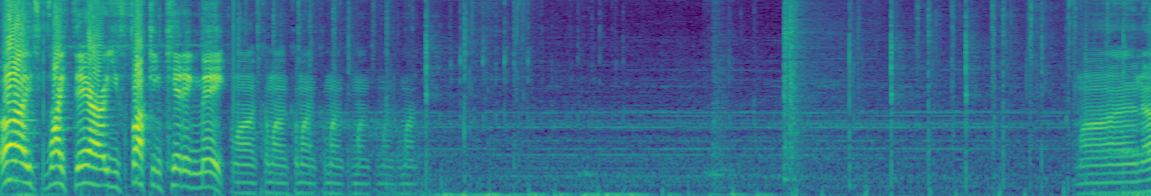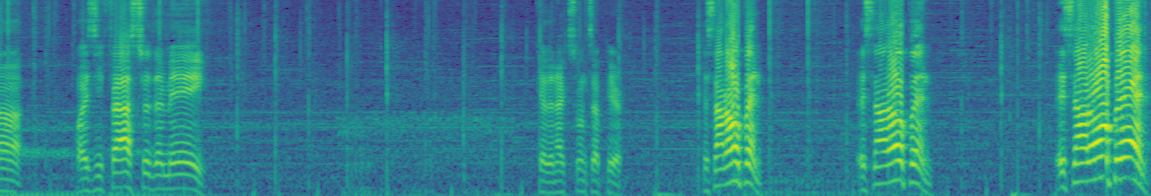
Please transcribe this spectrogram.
Oh, he's right there! Are you fucking kidding me? Come on, come on, come on, come on, come on, come on, come on. Come on. Uh, why is he faster than me? Okay, the next one's up here. It's not open! It's not open! It's not open!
